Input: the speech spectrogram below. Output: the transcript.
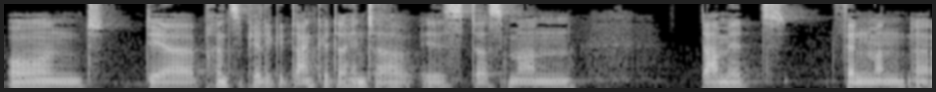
Und der prinzipielle Gedanke dahinter ist, dass man damit, wenn man äh,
